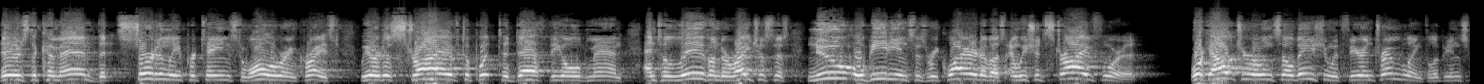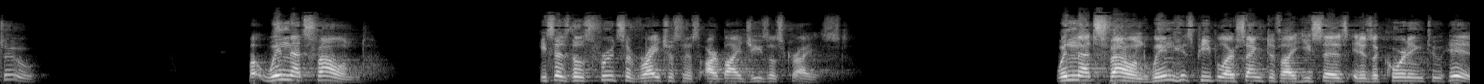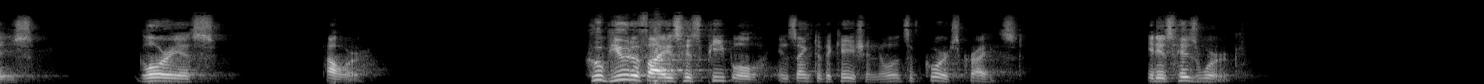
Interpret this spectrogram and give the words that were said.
There's the command that certainly pertains to all who are in Christ. We are to strive to put to death the old man and to live under righteousness. New obedience is required of us and we should strive for it. Work out your own salvation with fear and trembling, Philippians 2. But when that's found, he says those fruits of righteousness are by Jesus Christ. When that's found, when his people are sanctified, he says it is according to his glorious power. Who beautifies his people in sanctification? Well, it's of course Christ. It is his work.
